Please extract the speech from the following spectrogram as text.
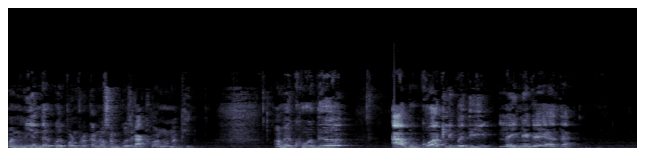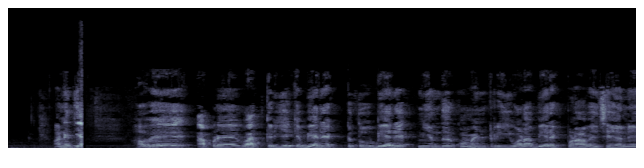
મનની અંદર કોઈ પણ પ્રકારનો સંકોચ રાખવાનો નથી. અમે ખુદ આ બુકો આટલી બધી લઈને ગયા હતા. અને ત્યાં હવે આપણે વાત કરીએ કે બેરેક્ટ તો બેરેક્ટની અંદર કોમેન્ટ્રી વાળા બેરેક પણ આવે છે અને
